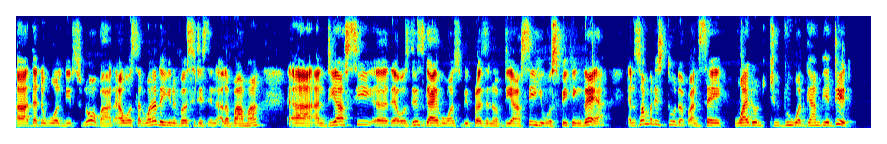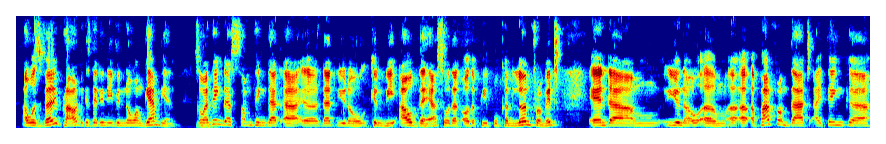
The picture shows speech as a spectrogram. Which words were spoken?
uh, that the world needs to know about. I was at one of the universities in Alabama, uh, and DRC, uh, there was this guy who wants to be president of DRC. He was speaking there, and somebody stood up and say, "Why don't you do what Gambia did?" I was very proud because they didn't even know I'm Gambian. So mm. I think that's something that uh, uh, that you know can be out there so that other people can learn from it. And um, you know, um, uh, apart from that, I think uh,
